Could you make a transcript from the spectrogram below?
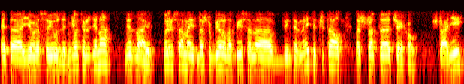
это Евросоюзе, не утверждена, не знаю. То же самое, то, что было написано в интернете, читал насчет э, чехов, что они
